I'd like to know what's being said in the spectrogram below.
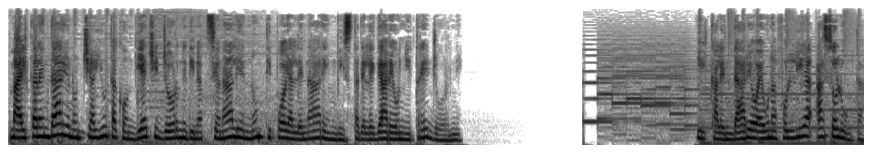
ma il calendario non ci aiuta con 10 giorni di nazionali e non ti puoi allenare in vista delle gare ogni tre giorni. Il calendario è una follia assoluta,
